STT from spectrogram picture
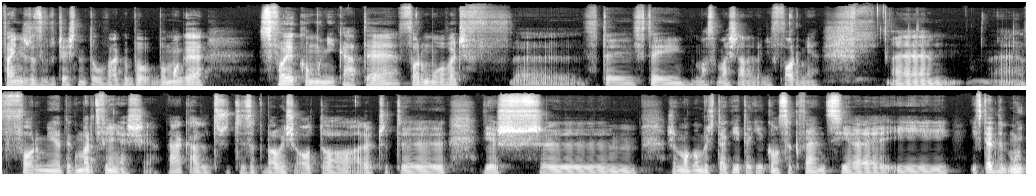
fajnie, że zwróciłeś na to uwagę, bo, bo mogę swoje komunikaty formułować w w tej, w tej masło maślane będzie w formie w formie tego martwienia się, tak? Ale czy ty zadbałeś o to, ale czy ty wiesz, że mogą być takie takie konsekwencje i, i wtedy mój,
